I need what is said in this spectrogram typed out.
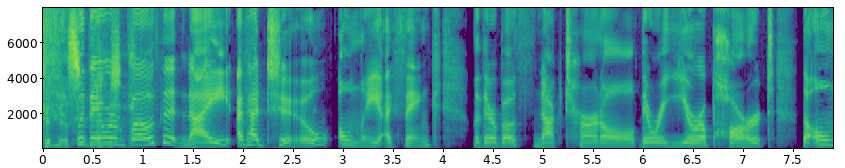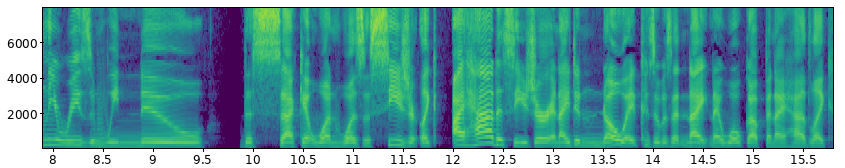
Goodness. but they were both at night. I've had two only, I think, but they were both nocturnal. They were a year apart. The only reason we knew the second one was a seizure. Like I had a seizure and I didn't know it because it was at night and I woke up and I had like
